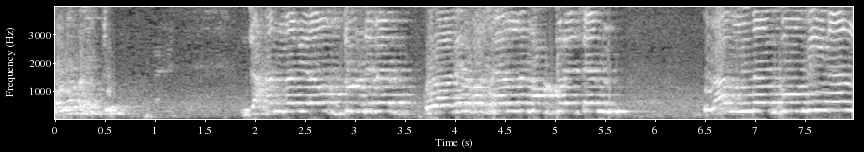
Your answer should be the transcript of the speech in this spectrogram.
বলো না একটু। জাহান্নামীরা উত্তর দিবেন। কোরআনের ভাষায় আল্লাহ নোট করেছেন, লাম নাকু মিনাল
